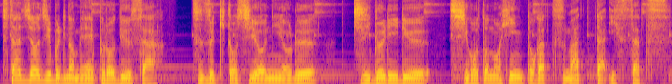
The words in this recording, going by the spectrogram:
スタジオジブリの名プロデューサー鈴木敏夫によるジブリ流仕事のヒントが詰まった一冊。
